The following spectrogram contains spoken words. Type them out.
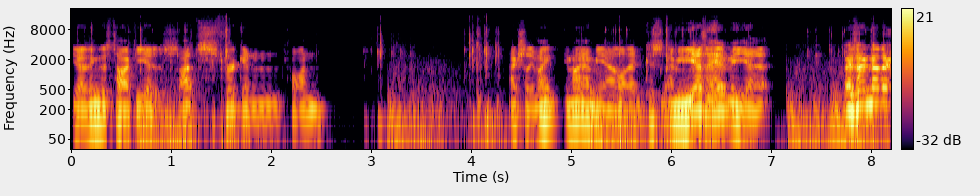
Yeah, I think this Taki is. That's freaking fun. Actually, he might, he might have me allied, because, I mean, he hasn't hit me yet. There's another...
